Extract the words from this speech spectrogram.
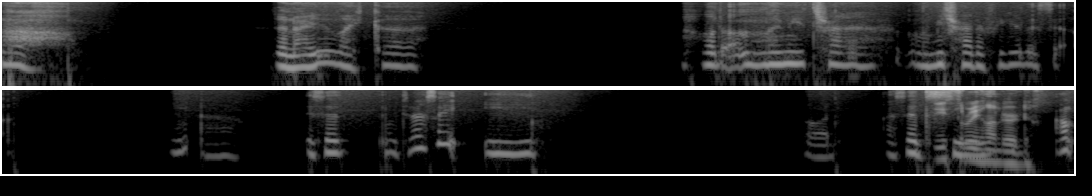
Ah, I don't know, like. uh Hold on, let me try to let me try to figure this out. Is it? Did I say E? God, I said C. three hundred. Um,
